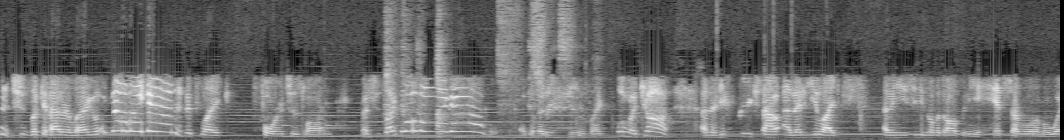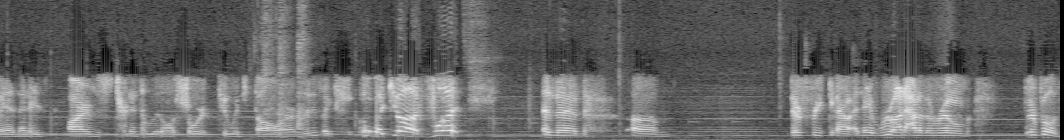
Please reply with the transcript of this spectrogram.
And she's looking at her leg like, "Oh my God!" And it's like four inches long. And she's like, "Oh my God!" And then he's like, "Oh my God!" And then he freaks out, and then he like and then he sees all the dolls and he hits several of them away, and then his arms turn into little short two inch doll arms, and he's like, "Oh my god, what?" And then um, they're freaking out, and they run out of the room. They're both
